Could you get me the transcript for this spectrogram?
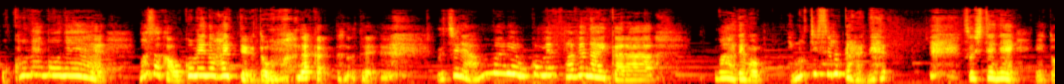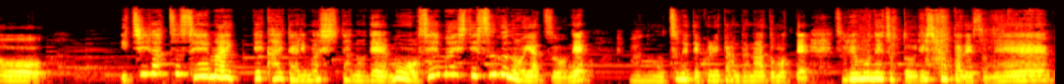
お米もね、まさかお米が入ってると思わなかったので、うちね、あんまりお米食べないから、まあでも、日持ちするからね。そしてね、えっと、1月精米って書いてありましたので、もう精米してすぐのやつをね、あの、詰めてくれたんだなと思って、それもね、ちょっと嬉しかったですね。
